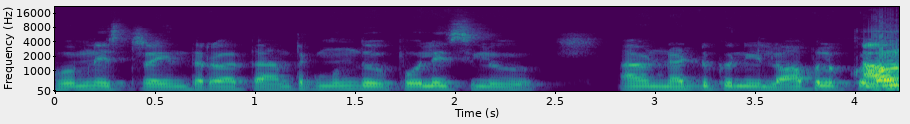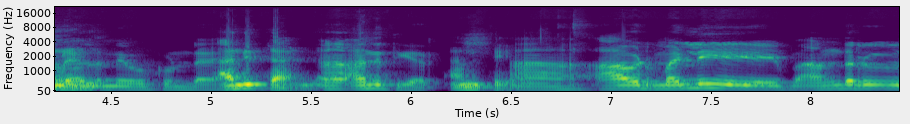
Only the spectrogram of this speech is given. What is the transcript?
హోమ్ మినిస్టర్ అయిన తర్వాత అంతకుముందు పోలీసులు ఆవిడ అడ్డుకుని లోపలికి. వెళ్ళనివ్వకుండా అనిత గారు. ఆవిడ మళ్ళీ అందరూ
